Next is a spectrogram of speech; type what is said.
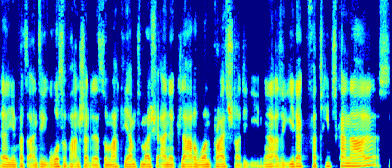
äh, jedenfalls der einzige große Veranstalter, der das so macht. Wir haben zum Beispiel eine klare One-Price-Strategie. Ne? Also jeder Vertriebskanal, ist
